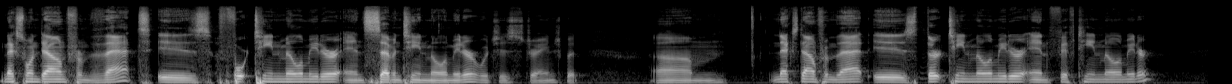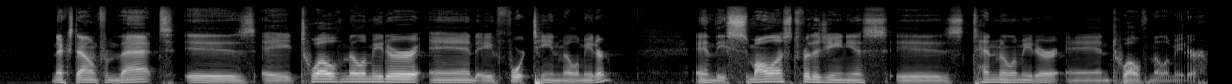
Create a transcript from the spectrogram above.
Next one down from that is 14 millimeter and 17 millimeter, which is strange, but um, next down from that is 13 millimeter and 15 millimeter. Next down from that is a 12 millimeter and a 14 millimeter. And the smallest for the Genius is 10 millimeter and 12 millimeter.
